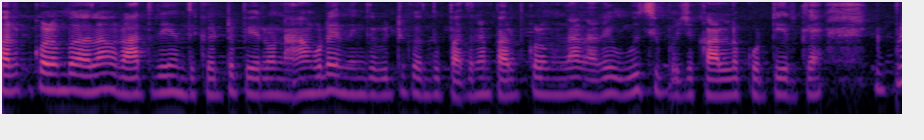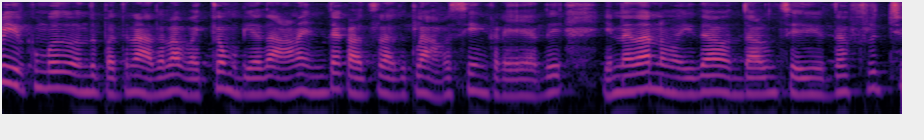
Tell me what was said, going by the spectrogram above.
பருப்பு குழம்பு அதெல்லாம் ராத்திரியே வந்து கெட்டு போயிடும் நான் கூட எங்கள் வீட்டுக்கு வந்து பார்த்தீங்கன்னா பருப்பு குழம்புலாம் நிறைய ஊசி போச்சு காலைல கொட்டியிருக்கேன். இப்படி இருக்கும்போது வந்து பார்த்தீங்கன்னா அதெல்லாம் வைக்க முடியாது. ஆனால் இந்த காலத்தில் அதுக்கெலாம் அவசியம் கிடையாது. என்ன தான் நம்ம இதாக வந்தாலும் சரி தான் ஃப்ரிட்ஜு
